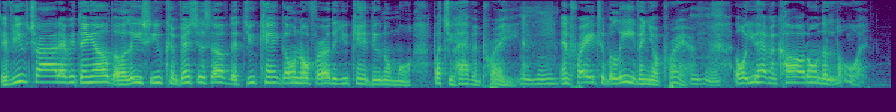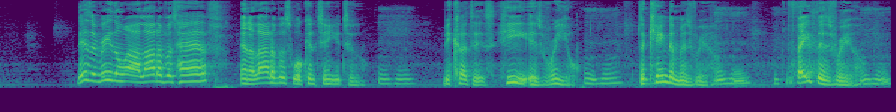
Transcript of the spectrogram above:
If you've tried everything else, or at least you convince yourself that you can't go no further, you can't do no more, but you haven't prayed mm-hmm. and prayed to believe in your prayer, mm-hmm. or you haven't called on the Lord. There's a reason why a lot of us have, and a lot of us will continue to. Mm-hmm. Because it's He is real. Mm-hmm. The kingdom is real. Mm-hmm. Faith is real.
